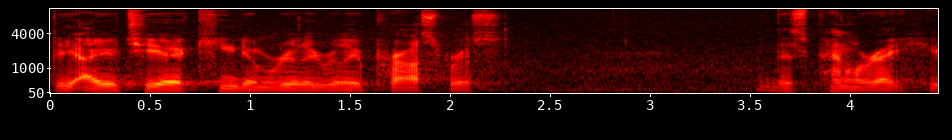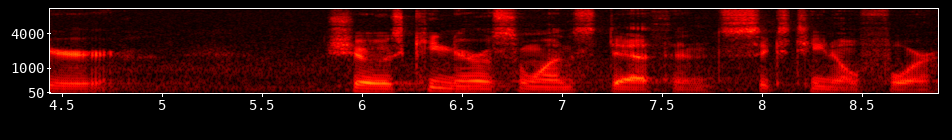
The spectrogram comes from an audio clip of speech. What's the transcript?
the Ayutthaya kingdom really, really prosperous. This panel right here shows King Naresuan's death in 1604.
